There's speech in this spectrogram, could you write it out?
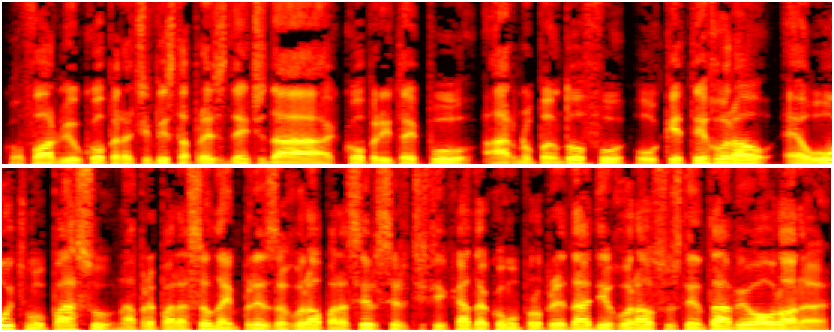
Conforme o cooperativista presidente da Cooper Itaipu, Arno Pandolfo, o QT Rural é o último passo na preparação da empresa rural para ser certificada como propriedade rural sustentável Aurora.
